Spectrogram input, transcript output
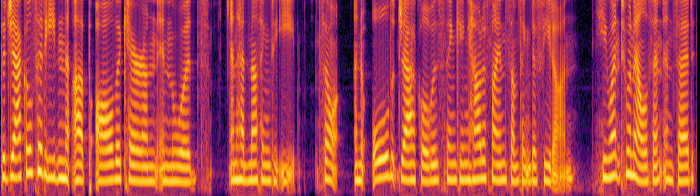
the jackals had eaten up all the carrion in the woods and had nothing to eat. So an old jackal was thinking how to find something to feed on. He went to an elephant and said,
